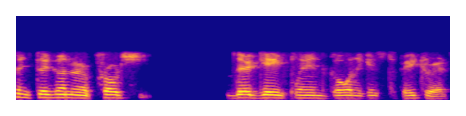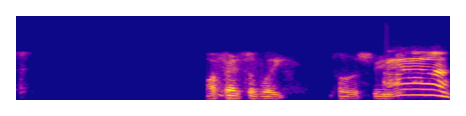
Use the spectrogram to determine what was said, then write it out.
think they're going to approach their game plan going against the Patriots offensively, so to speak? Ah,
